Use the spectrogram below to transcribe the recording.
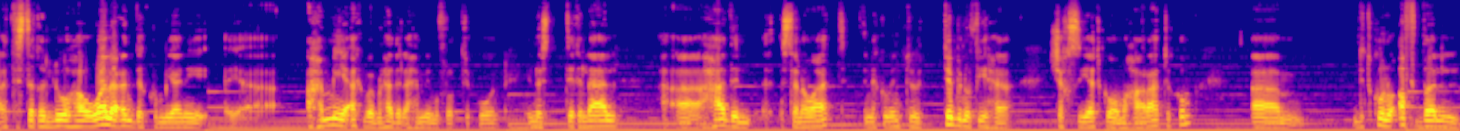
آه، تستغلوها ولا عندكم يعني آه، أهمية أكبر من هذه الأهمية المفروض تكون إنه استغلال آه، هذه السنوات إنكم أنتم تبنوا فيها شخصيتكم ومهاراتكم لتكونوا أفضل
